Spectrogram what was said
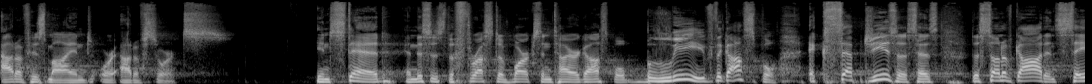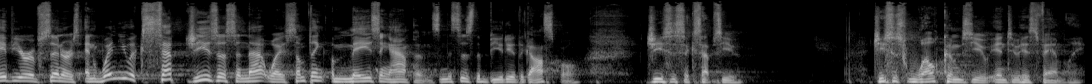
out of his mind or out of sorts. Instead, and this is the thrust of Mark's entire gospel, believe the gospel. Accept Jesus as the Son of God and Savior of sinners. And when you accept Jesus in that way, something amazing happens. And this is the beauty of the gospel Jesus accepts you, Jesus welcomes you into his family.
